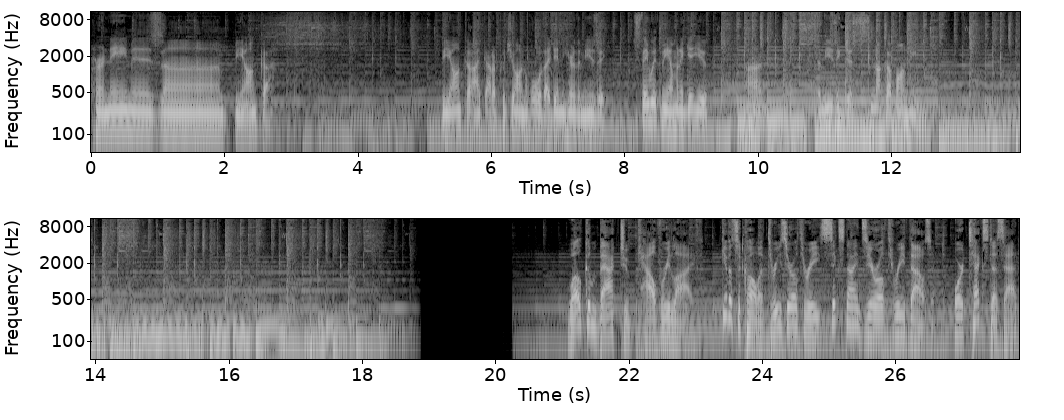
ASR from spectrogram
Her name is uh, Bianca. Bianca, I got to put you on hold. I didn't hear the music. Stay with me. I'm to get you. Uh, the music just snuck up on me. Welcome back to Calvary Live. Give us a call at 303 690 3000 or text us at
